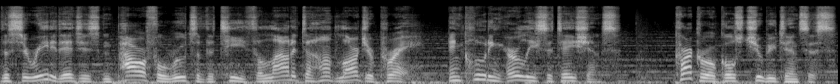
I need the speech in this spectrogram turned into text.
The serrated edges and powerful roots of the teeth allowed it to hunt larger prey, including early cetaceans. Carcharocles chubutensis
